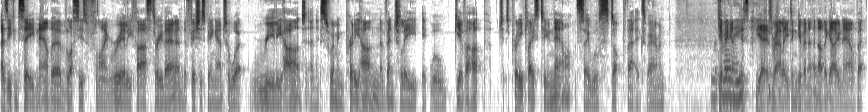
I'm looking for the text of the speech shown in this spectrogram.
As you can see, now the velocity is flying really fast through there, and the fish is being able to work really hard, and it's swimming pretty hard, and eventually it will give up, which it's pretty close to now. So we'll stop that experiment. It's giving it, rallied. it's, yeah, it's rallied and given it another go now. But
